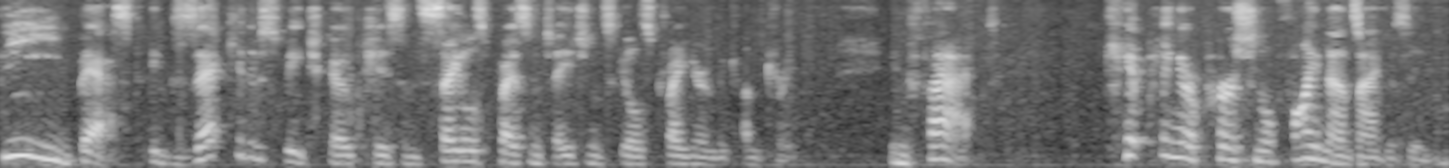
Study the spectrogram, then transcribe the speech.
the best executive speech coaches and sales presentation skills trainer in the country. In fact, Kiplinger Personal Finance Magazine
